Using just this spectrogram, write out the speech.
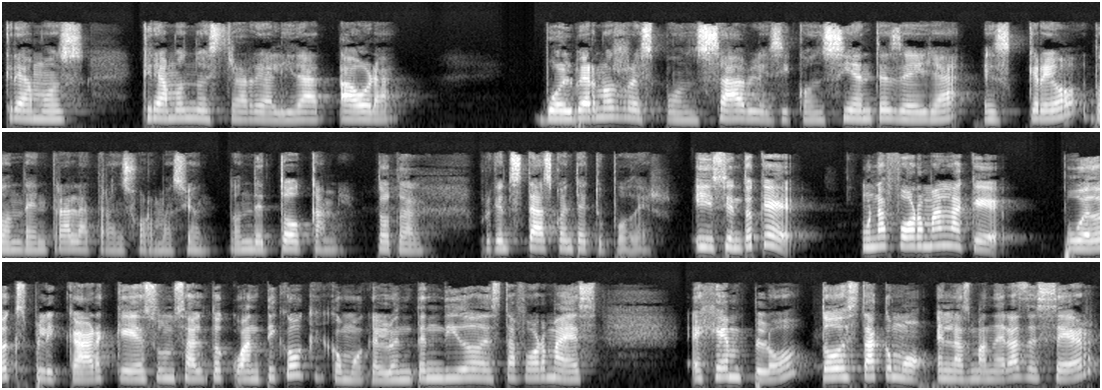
creamos, creamos nuestra realidad. Ahora, volvernos responsables y conscientes de ella es, creo, donde entra la transformación, donde todo cambia. Total. Porque entonces te das cuenta de tu poder. Y siento que una forma en la que puedo explicar que es un salto cuántico, que como que lo he entendido de esta forma, es ejemplo, todo está como en las maneras de ser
